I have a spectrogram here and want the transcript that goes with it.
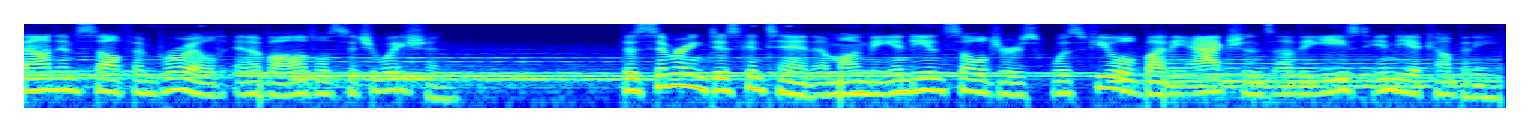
found himself embroiled in a volatile situation. The simmering discontent among the Indian soldiers was fueled by the actions of the East India Company.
